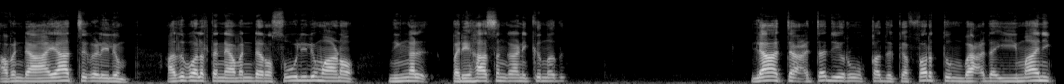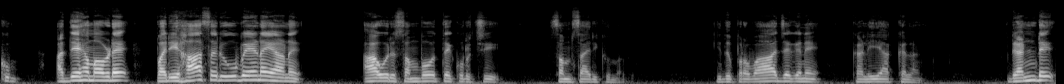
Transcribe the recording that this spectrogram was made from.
അവന്റെ ആയാത്തുകളിലും അതുപോലെ തന്നെ അവന്റെ റസൂലിലുമാണോ നിങ്ങൾ പരിഹാസം കാണിക്കുന്നത്? ലാ തഅ്തദിറു ഖദ് കഫർത്തും ബഅദ ഈമാനിക്കും. അദ്ദേഹം അവിടെ പരിഹാസ രൂപേണയാണ് ആ ഒരു സംഭവത്തെക്കുറിച്ച് സംസാരിക്കുന്നത്. ഇത് പ്രവാചകനെ കളിയാക്കലാണ്. രണ്ട്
